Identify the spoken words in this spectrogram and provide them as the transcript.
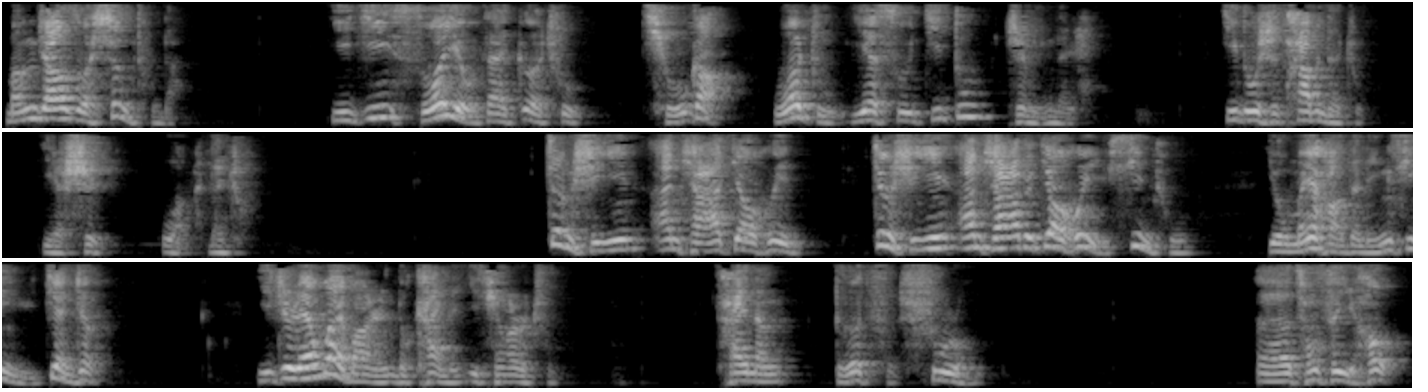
蒙召做圣徒的。以及所有在各处求告我主耶稣基督之名的人，基督是他们的主，也是我们的主。正是因安提阿教会，正是因安提阿的教会与信徒有美好的灵性与见证，以致连外邦人都看得一清二楚，才能得此殊荣。呃，从此以后，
